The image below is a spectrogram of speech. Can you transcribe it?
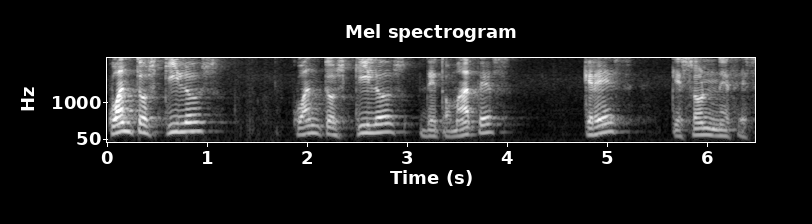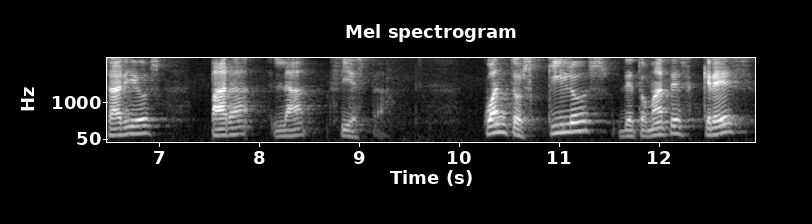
¿Cuántos kilos, cuántos kilos de tomates crees que son necesarios para la fiesta? ¿Cuántos kilos de tomates crees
